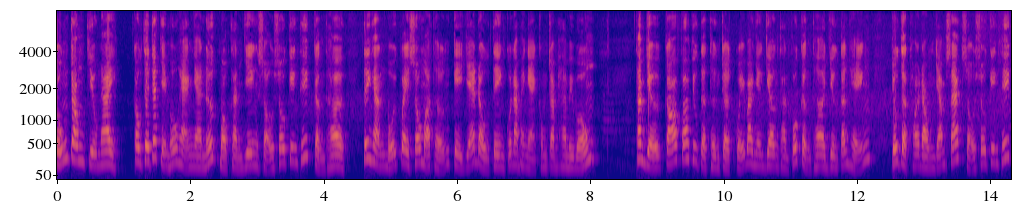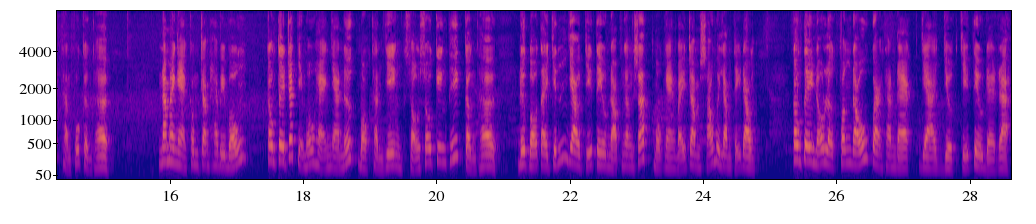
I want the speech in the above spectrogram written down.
Cũng trong chiều nay, công ty trách nhiệm hữu hạn nhà nước một thành viên sổ số kiến thiết Cần Thơ tiến hành buổi quay số mở thưởng kỳ giá đầu tiên của năm 2024. Tham dự có Phó Chủ tịch thường trực Ủy ban nhân dân thành phố Cần Thơ Dương Tấn Hiển, Chủ tịch Hội đồng giám sát sổ số kiến thiết thành phố Cần Thơ. Năm 2024, công ty trách nhiệm hữu hạn nhà nước một thành viên sổ số kiến thiết Cần Thơ được Bộ Tài chính giao chỉ tiêu nộp ngân sách 1.765 tỷ đồng. Công ty nỗ lực phấn đấu hoàn thành đạt và vượt chỉ tiêu đề ra.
